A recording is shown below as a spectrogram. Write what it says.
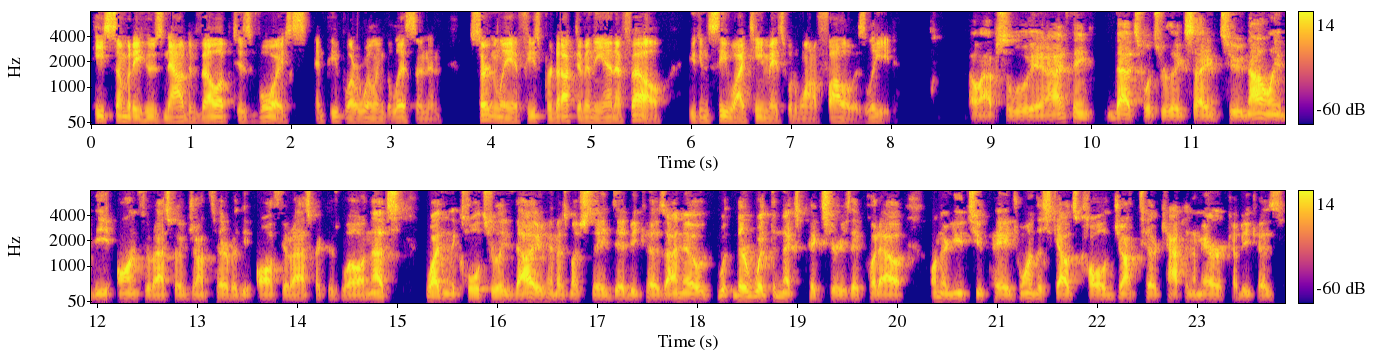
he's somebody who's now developed his voice, and people are willing to listen. And certainly, if he's productive in the NFL, you can see why teammates would want to follow his lead. Oh, absolutely. And I think that's what's really exciting too. Not only the on field aspect of John Taylor, but the off field aspect as well. And that's why I think the Colts really valued him as much as they did because I know they're with the next pick series they put out on their YouTube page. One of the scouts called John Taylor Captain America because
